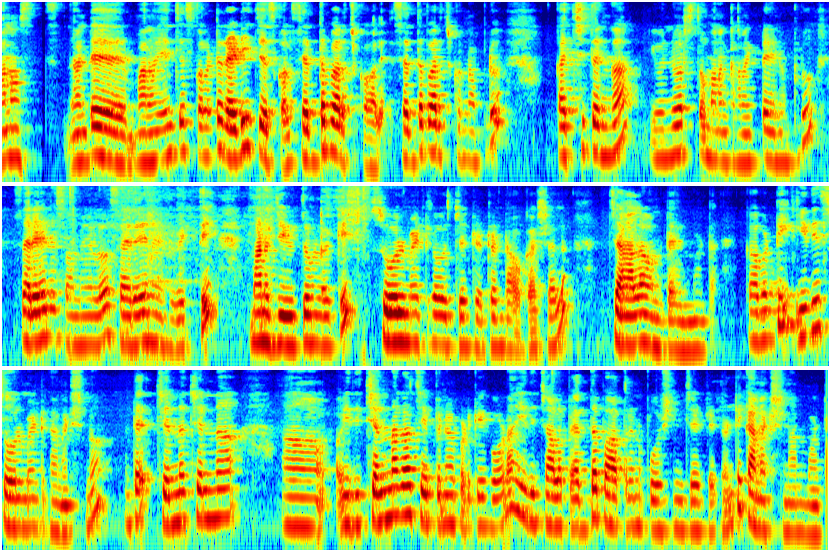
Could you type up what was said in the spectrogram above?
మనం అంటే మనం ఏం చేసుకోవాలంటే రెడీ చేసుకోవాలి సిద్ధపరచుకోవాలి. సిద్ధపరచుకున్నప్పుడు ఖచ్చితంగా యూనివర్స్తో మనం కనెక్ట్ అయినప్పుడు సరైన సమయంలో సరైన వ్యక్తి మన జీవితంలోకి సోల్మేట్గా వచ్చేటటువంటి అవకాశాలు చాలా ఉంటాయన్నమాట. కాబట్టి ఇది సోల్మేట్ కనెక్షను. అంటే చిన్న చిన్న ఇది చిన్నగా చెప్పినప్పటికీ కూడా ఇది చాలా పెద్ద పాత్రను పోషించేటటువంటి కనెక్షన్ అనమాట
